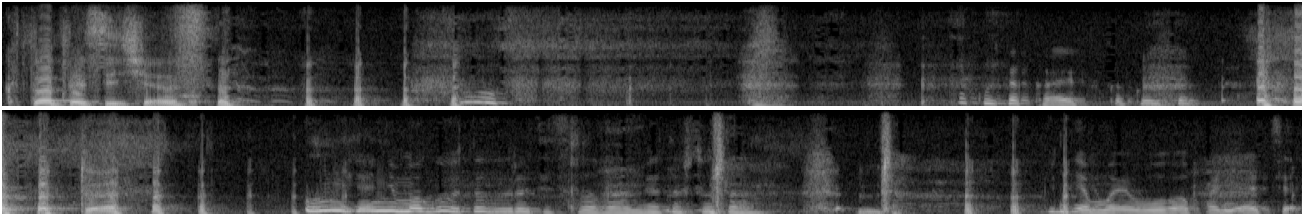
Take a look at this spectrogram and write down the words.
Кто-то сейчас. Какой-то кайф какой-то. Да. Я не могу это выразить словами, это что-то Да. вне моего понятия.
